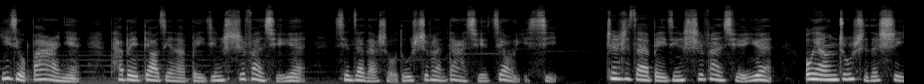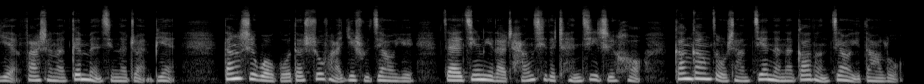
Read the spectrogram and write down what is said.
一九八二年，他被调进了北京师范学院（现在的首都师范大学）教育系。正是在北京师范学院。欧阳中石的事业发生了根本性的转变。当时，我国的书法艺术教育在经历了长期的沉寂之后，刚刚走上艰难的高等教育道路。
